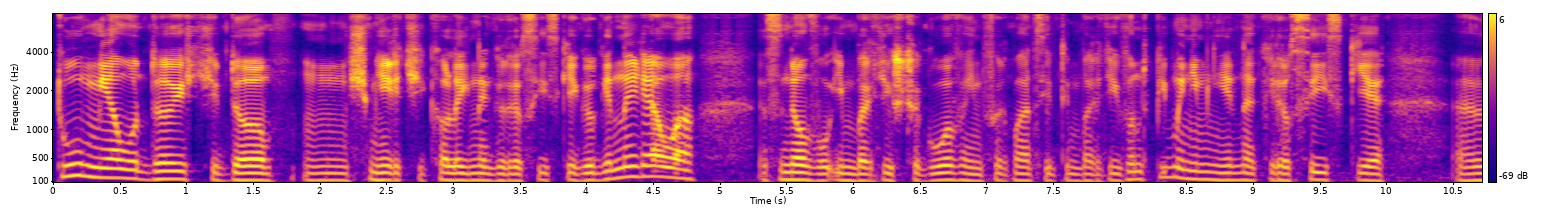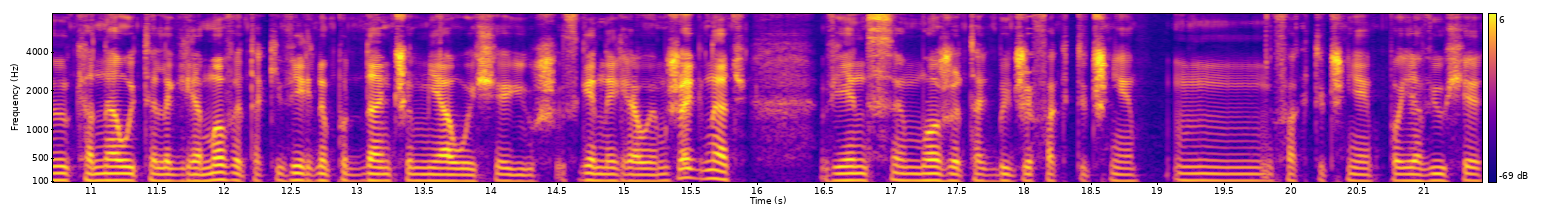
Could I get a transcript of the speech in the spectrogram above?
Tu miało dojść do mm, śmierci kolejnego rosyjskiego generała. Znowu, im bardziej szczegółowe informacje, tym bardziej wątpimy. Niemniej jednak rosyjskie e, kanały telegramowe, takie wiernopoddańcze, miały się już z generałem żegnać, więc może tak być, że faktycznie, mm, faktycznie pojawił się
